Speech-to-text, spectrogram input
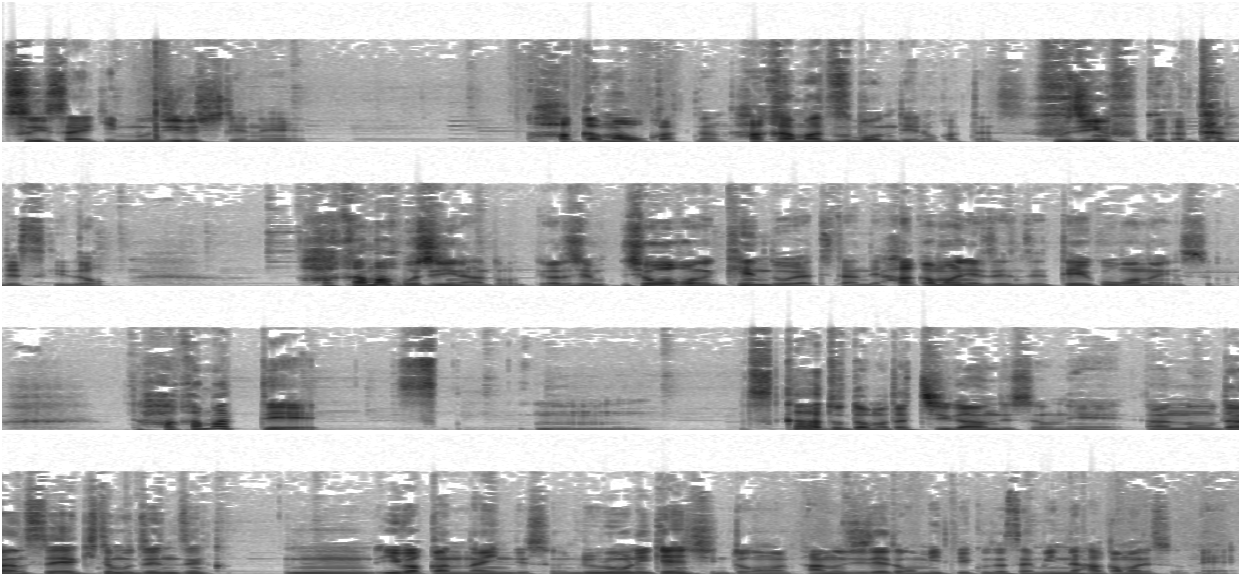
つい最近無印でね、袴を買ったの。袴ズボンっていうのを買ったんです。婦人服だったんですけど、袴欲しいなと思って。私、小学校の剣道やってたんで、袴には全然抵抗がないんですよ。袴って、うん、スカートとはまた違うんですよね。あの、男性着ても全然、うん、違和感ないんですよ。ルローニケンシンとか、あの時代とか見てください。みんな袴ですよね。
